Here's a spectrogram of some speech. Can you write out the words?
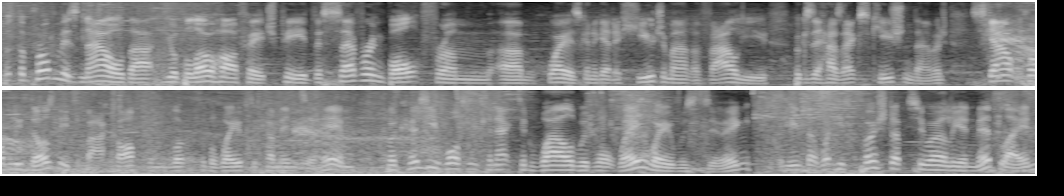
But the problem is now that you're below half HP, the Severing Bolt from um, Hwei is going to get a huge amount of value because it has execution damage. Scout probably does need to back off and look for the wave to come into him. Because he wasn't connected well with what Weiwei was doing, it means that when he's pushed up too early in mid lane,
